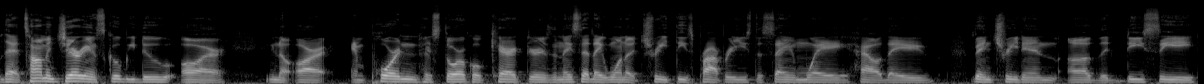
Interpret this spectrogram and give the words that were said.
that Tom and Jerry and Scooby Doo are, you know, are important historical characters, and they said they want to treat these properties the same way how they've been treating uh, the DC,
